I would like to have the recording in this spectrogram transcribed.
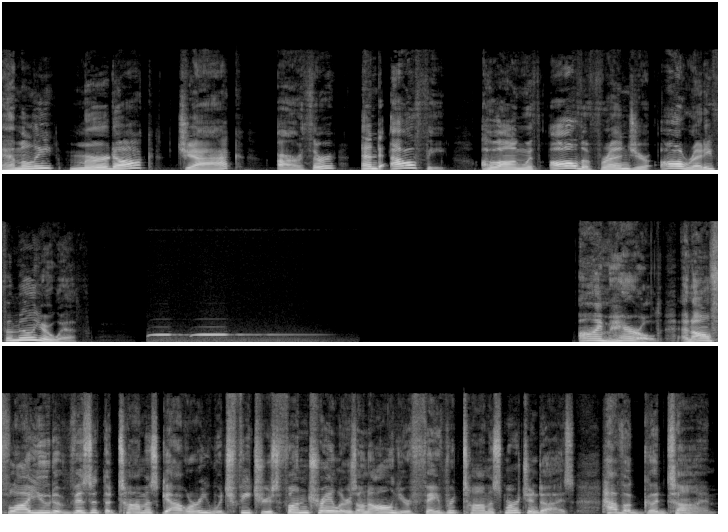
Emily, Murdoch, Jack, Arthur, and Alfie, along with all the friends you're already familiar with. I'm Harold, and I'll fly you to visit the Thomas Gallery, which features fun trailers on all your favorite Thomas merchandise. Have a good time.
